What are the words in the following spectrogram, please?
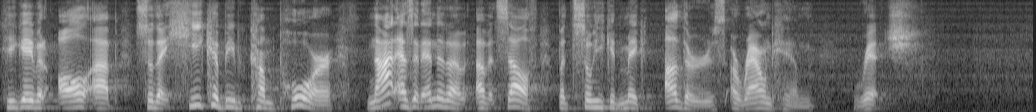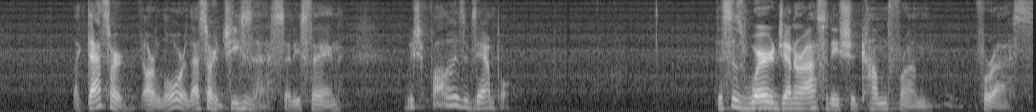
He gave it all up so that he could become poor, not as it ended of, of itself, but so he could make others around him rich. Like, that's our, our Lord, that's our Jesus. And he's saying, we should follow his example. This is where generosity should come from for us.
